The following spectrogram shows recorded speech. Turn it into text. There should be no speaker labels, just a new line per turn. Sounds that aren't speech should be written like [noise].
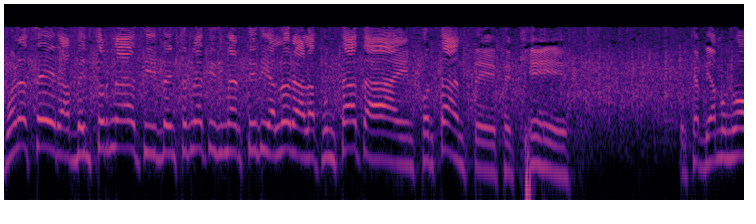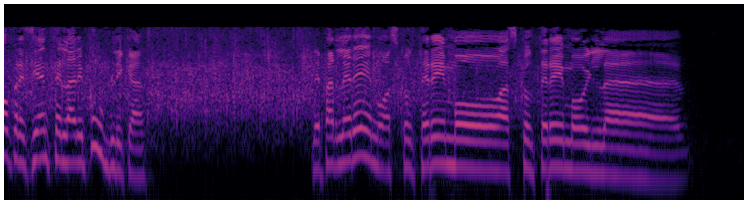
Buonasera, bentornati, bentornati di martedì. Allora la puntata è importante perché, perché abbiamo un nuovo Presidente della Repubblica. Ne parleremo, ascolteremo, ascolteremo il,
